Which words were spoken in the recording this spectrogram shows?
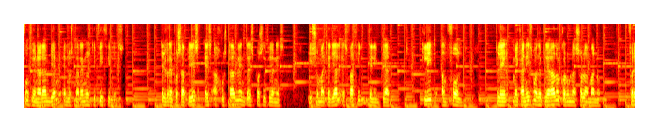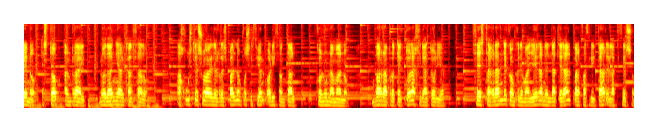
funcionarán bien en los terrenos difíciles. El reposapiés es ajustable en tres posiciones y su material es fácil de limpiar. Clit and Fold, mecanismo de plegado con una sola mano. Freno Stop and Ride, no daña al calzado. Ajuste suave del respaldo en posición horizontal, con una mano. Barra protectora giratoria. Cesta grande con cremallera en el lateral para facilitar el acceso.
